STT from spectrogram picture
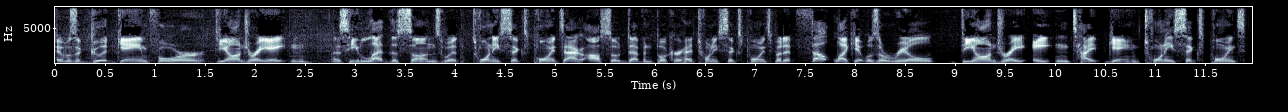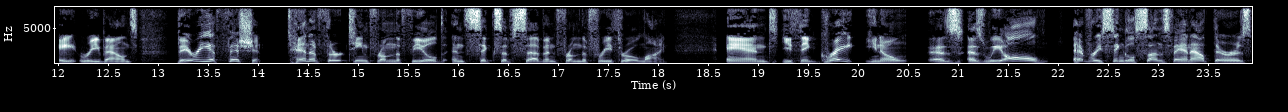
It was a good game for DeAndre Ayton as he led the Suns with 26 points. Also, Devin Booker had 26 points, but it felt like it was a real DeAndre Ayton type game. 26 points, 8 rebounds, very efficient. 10 of 13 from the field and 6 of 7 from the free throw line. And you think, great, you know, as as we all every single Suns fan out there is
